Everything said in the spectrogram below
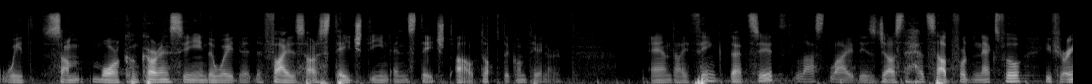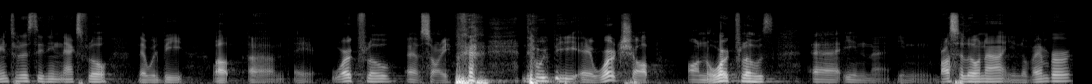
with some more concurrency in the way that the files are staged in and staged out of the container. And I think that's it. Last slide is just a heads up for the Nextflow. If you're interested in Nextflow, there will be well, um, a workflow, uh, sorry, there will be a workshop on workflows uh, in, uh, in Barcelona in November,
